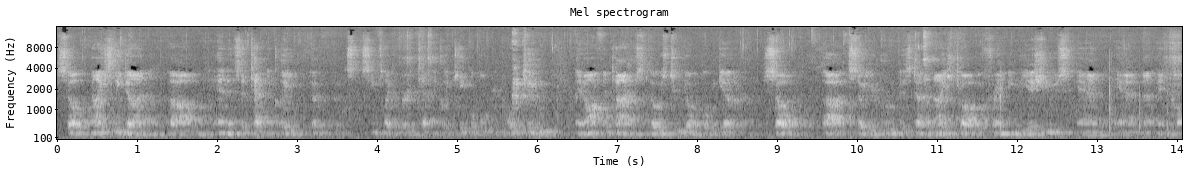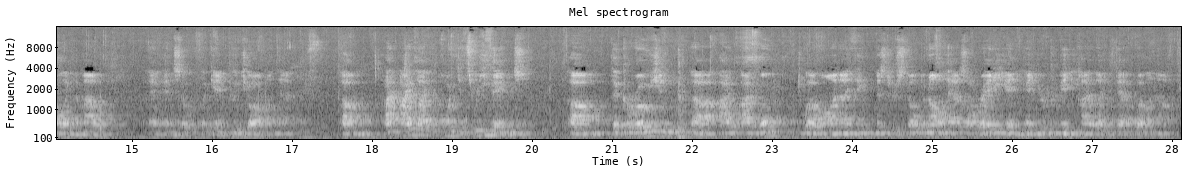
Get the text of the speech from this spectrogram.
So nicely done, um, and it's a technically, uh, it seems like a very technically capable report too. And oftentimes, those two don't go together. So, uh, so your group has done a nice job of framing the issues and, and, uh, and calling them out. And, and so, again, good job on that. Um, I, I'd like to point to three things. Um, the corrosion, uh, I, I won't dwell on. I think Mr. Estopinal has already, and, and your committee highlighted that well enough.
